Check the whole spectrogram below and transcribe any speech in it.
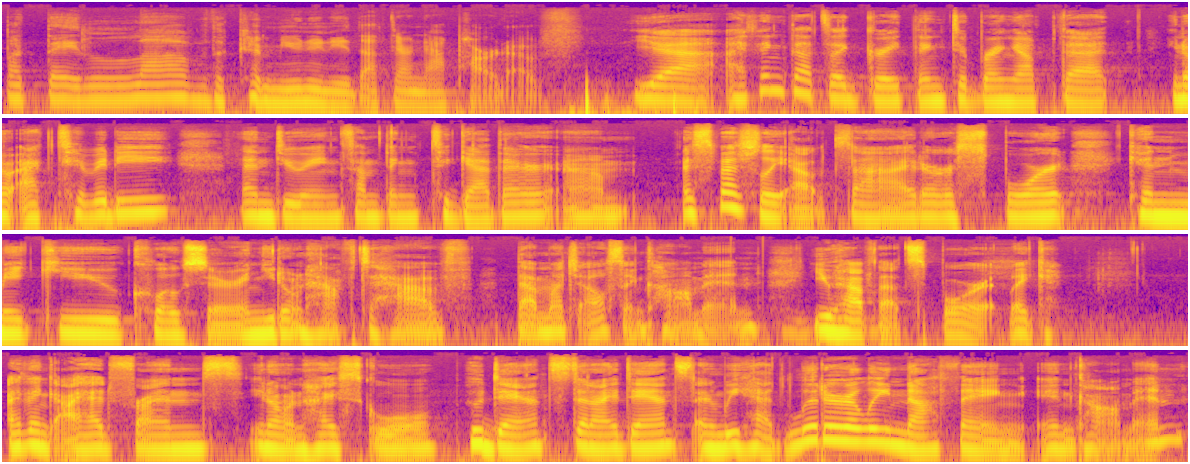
but they love the community that they're now part of. Yeah i think that's a great thing to bring up that you know activity and doing something together um, especially outside or a sport can make you closer and you don't have to have that much else in common. You have that sport like I think I had friends, you know, in high school who danced and I danced, and we had literally nothing in common.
